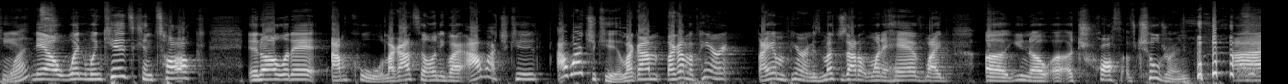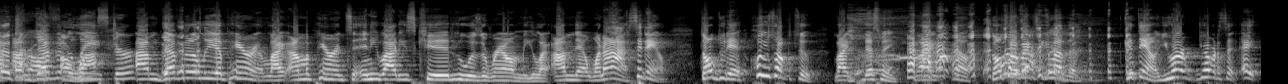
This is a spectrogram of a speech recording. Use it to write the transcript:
can't. what? Now, when when kids can talk and all of that, I'm cool. Like I tell anybody, I watch a kid. I watch a kid. Like I'm like I'm a parent. I am a parent. As much as I don't want to have like uh you know a, a trough of children, I, I'm trough, definitely? I'm definitely a parent. Like I'm a parent to anybody's kid who is around me. Like I'm that one. I sit down. Don't do that. Who you talking to? Like that's me. Like no, don't talk back to your mother. Get down. You heard you heard what I said. Hey,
